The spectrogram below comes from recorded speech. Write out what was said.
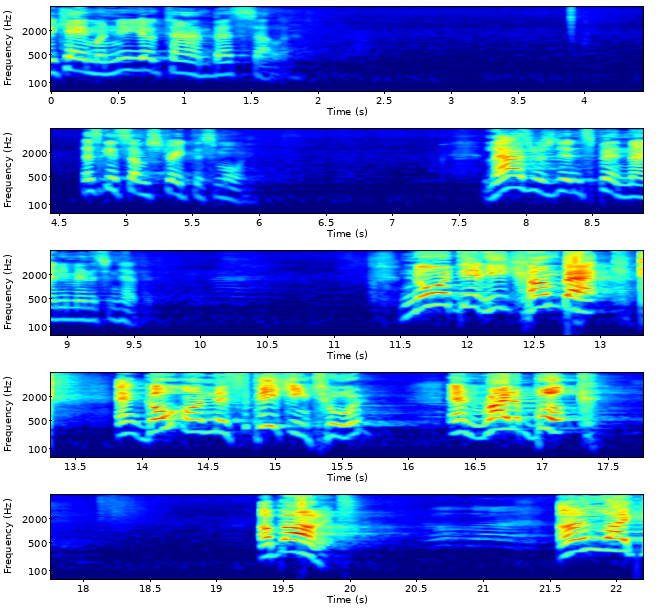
Became a New York Times bestseller. Let's get something straight this morning. Lazarus didn't spend 90 minutes in heaven. Nor did he come back and go on this speaking tour and write a book about it. Unlike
